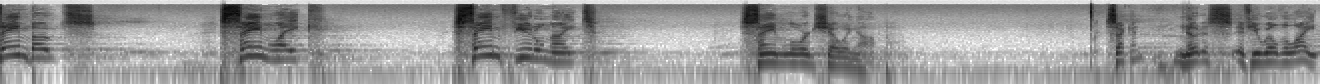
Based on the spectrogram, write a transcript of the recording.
Same boats, same lake, same futile night, same Lord showing up. Second, notice, if you will, the light.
